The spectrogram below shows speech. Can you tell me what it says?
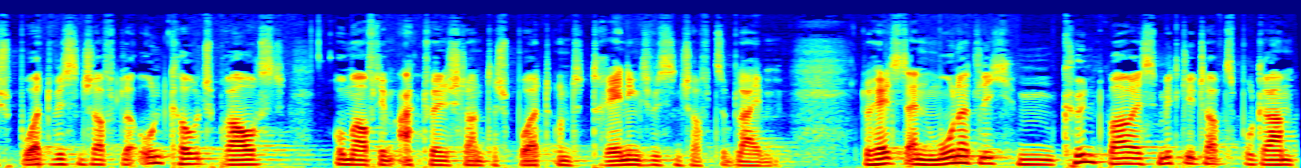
Sportwissenschaftler und Coach brauchst, um auf dem aktuellen Stand der Sport- und Trainingswissenschaft zu bleiben. Du hältst ein monatlich kündbares Mitgliedschaftsprogramm,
